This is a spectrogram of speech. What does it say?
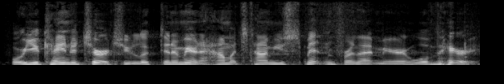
Before you came to church, you looked in a mirror. Now, how much time you spent in front of that mirror will vary.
